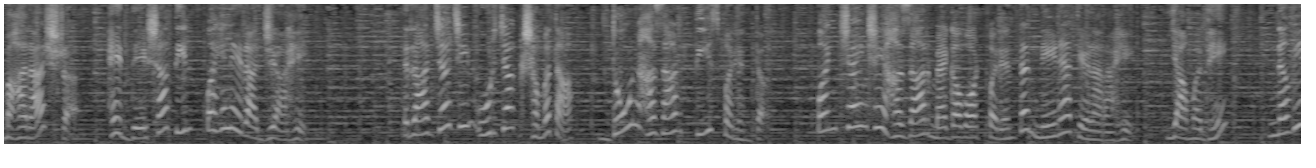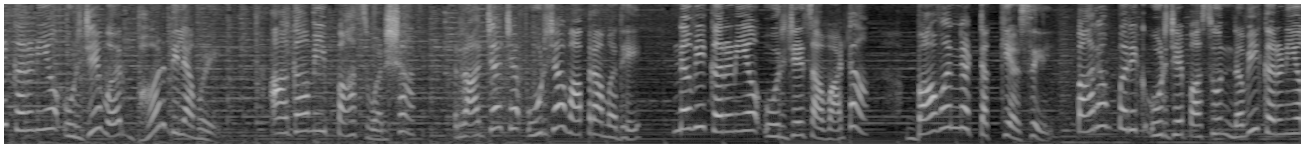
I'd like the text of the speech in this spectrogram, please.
महाराष्ट्र हे देशातील पहिले राज्य आहे. राज्याची ऊर्जा क्षमता दोन हजार तीस पर्यंत पंच्याऐंशी हजार मेगावॉट पर्यंत नेण्यात येणार आहे. यामध्ये नवीकरणीय ऊर्जेवर भर दिल्यामुळे आगामी पाच वर्षात राज्याच्या ऊर्जा वापरामध्ये नवीकरणीय ऊर्जेचा वाटा बावन्न टक्के असेल. पारंपरिक ऊर्जेपासून नवीकरणीय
